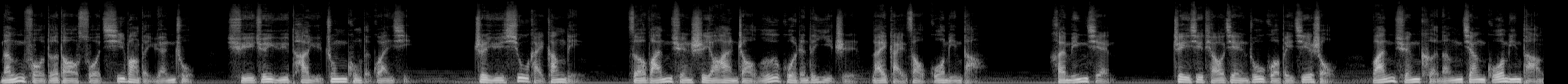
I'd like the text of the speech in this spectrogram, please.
能否得到所期望的援助，取决于他与中共的关系。至于修改纲领，则完全是要按照俄国人的意志来改造国民党。很明显，这些条件如果被接受，完全可能将国民党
